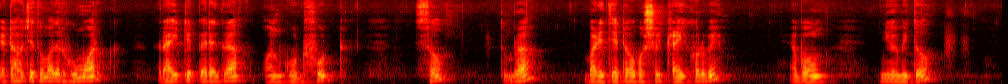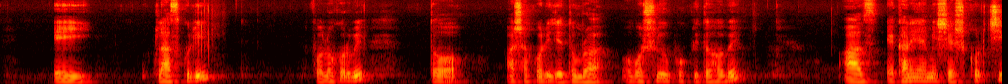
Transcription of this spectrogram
এটা হচ্ছে তোমাদের homework write a paragraph on good food so তোমরা বাড়িতে এটা অবশ্যই ট্রাই করবে এবং নিয়মিত এই ক্লাসগুলি ফলো করবে। তো আশা করি যে তোমরা অবশ্যই উপকৃত হবে। আজ এখানে আমি শেষ করছি।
